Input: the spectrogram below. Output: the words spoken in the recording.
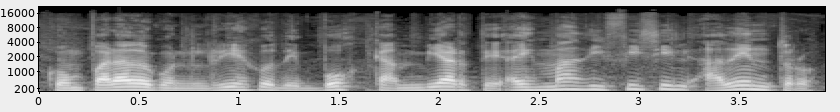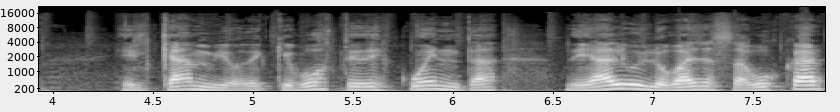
comparado con el riesgo de vos cambiarte. Es más difícil adentro el cambio, de que vos te des cuenta de algo y lo vayas a buscar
